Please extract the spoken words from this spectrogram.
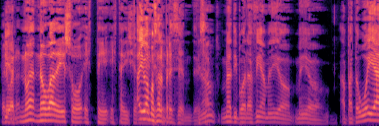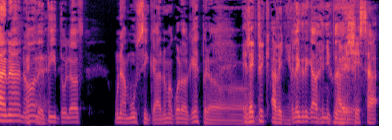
Pero Bien. bueno, no, no va de eso este, esta edición. Ahí de vamos al presente, ¿no? Exacto. Una tipografía medio, medio apatogueyana, ¿no? De títulos, una música, no me acuerdo qué es, pero... Electric Avenue. Electric Avenue. De- belleza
